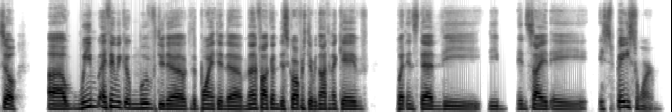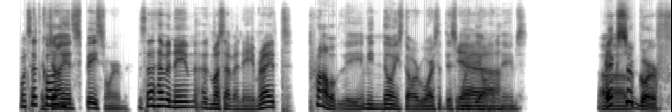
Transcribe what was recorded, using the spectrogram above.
So, uh, we I think we could move to the to the point in the Millennium Falcon discovers they were not in a cave, but instead the the inside a a space worm, What's that a called? giant space worm. Does that have a name? It must have a name, right? Probably. I mean, knowing Star Wars at this point, they all have names. Um, Exogorth.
